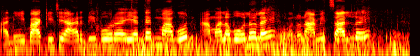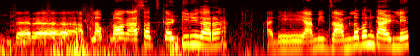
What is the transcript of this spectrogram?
आणि बाकीचे अर्धी पोरं येतात मागून. आम्हाला बोलवलं आहे म्हणून आम्ही चाललो आहे तर आपला ब्लॉग असाच कंटिन्यू करा. आणि आम्ही जांभलं पण काढलेत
